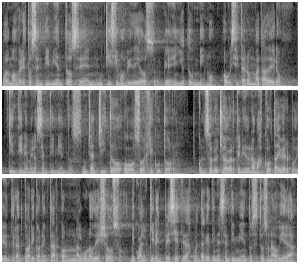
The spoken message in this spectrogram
Podemos ver estos sentimientos en muchísimos videos en YouTube mismo, o visitar un matadero. ¿Quién tiene menos sentimientos? ¿Un chanchito o su ejecutor? Con el solo hecho de haber tenido una mascota y haber podido interactuar y conectar con alguno de ellos, de cualquier especie, te das cuenta que tienen sentimientos. Esto es una obviedad.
